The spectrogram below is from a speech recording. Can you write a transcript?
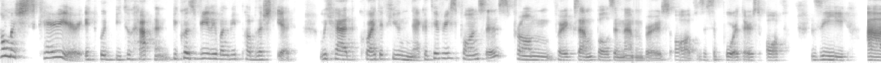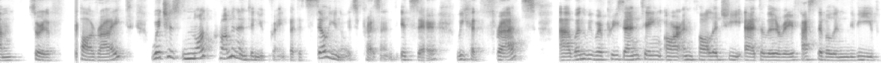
how much scarier it would be to happen because really when we published it we had quite a few negative responses from, for example, the members of the supporters of the um, sort of far right, which is not prominent in Ukraine, but it's still, you know, it's present, it's there. We had threats uh, when we were presenting our anthology at the literary festival in Lviv,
